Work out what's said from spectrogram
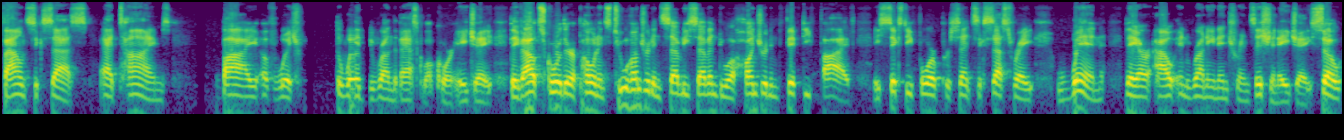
found success at times by of which the way they run the basketball court, AJ. They've outscored their opponents 277 to 155, a 64% success rate when they are out and running in transition, AJ. So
